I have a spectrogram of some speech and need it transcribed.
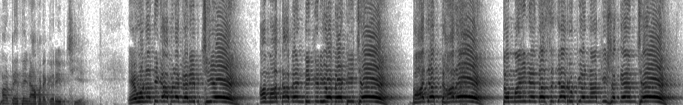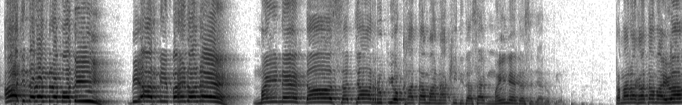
માટે થઈને આપણે ગરીબ છીએ. એવું નથી કે આપણે ગરીબ છીએ. આ માતા બેન દીકરીઓ બેઠી છે. ભાજપ ધારે તો મહિને દસ હજાર રૂપિયા નાખી શકે એમ છે. આજ નરેન્દ્ર મોદી બિહારની બહેનોને મહિને દસ હજાર રૂપિયો ખાતામાં નાખી દીધા. સાહેબ, મહિને દસ હજાર રૂપિયો. તમારા ખાતામાં આવ્યા?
